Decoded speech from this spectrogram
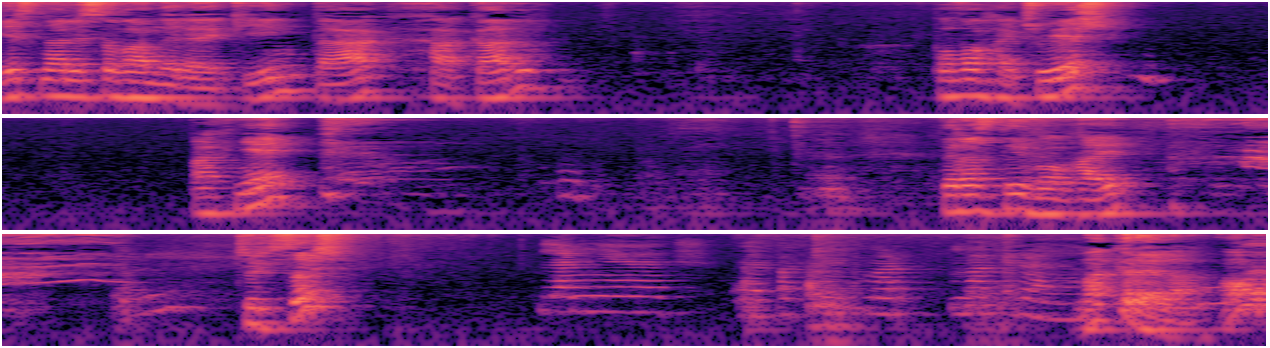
Jest narysowany rekin, tak. Hakar. Powąchaj, czujesz? Pachnie? Teraz ty wąchaj. Czuć coś? Dla mnie e, pachnie jak mar- makrela. Oj.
